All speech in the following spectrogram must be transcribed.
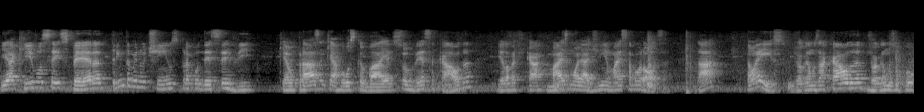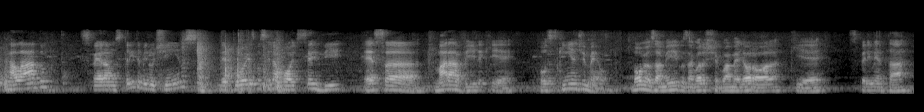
E aqui você espera 30 minutinhos para poder servir, que é o prazo em que a rosca vai absorver essa calda e ela vai ficar mais molhadinha, mais saborosa tá? Então é isso. Jogamos a calda, jogamos o coco ralado, espera uns 30 minutinhos, depois você já pode servir essa maravilha que é rosquinha de mel. Bom, meus amigos, agora chegou a melhor hora, que é experimentar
